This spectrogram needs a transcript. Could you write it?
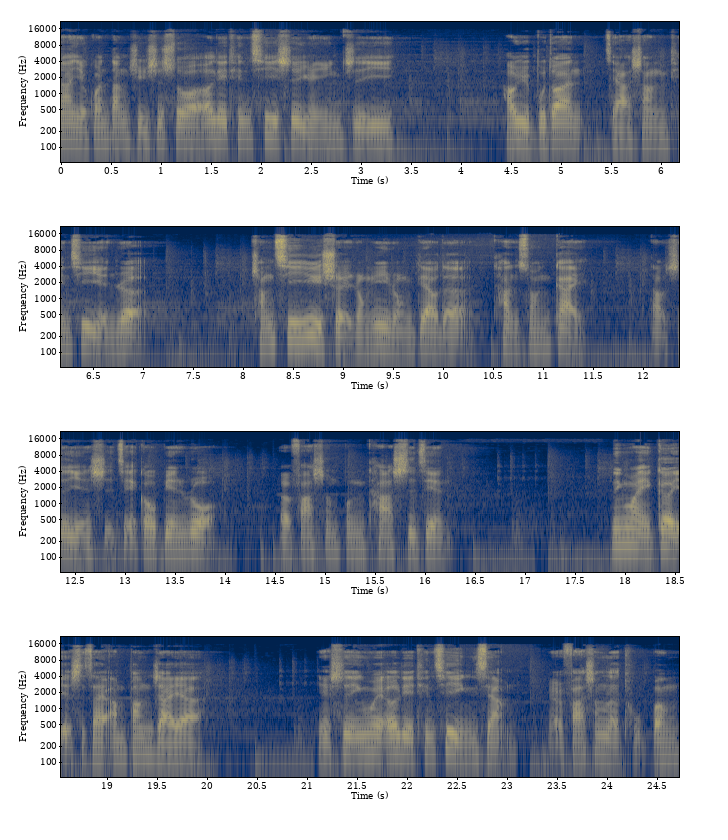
那有关当局是说，恶劣天气是原因之一，好雨不断，加上天气炎热，长期遇水容易溶掉的碳酸钙，导致岩石结构变弱，而发生崩塌事件。另外一个也是在安邦宅呀，也是因为恶劣天气影响而发生了土崩。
